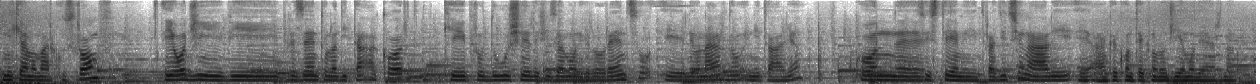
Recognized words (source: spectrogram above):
Mi chiamo Marcus Romf e oggi vi presento la ditta Accord che produce le fisarmoniche Lorenzo e Leonardo in Italia con eh, sistemi tradizionali e anche con tecnologia moderna.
